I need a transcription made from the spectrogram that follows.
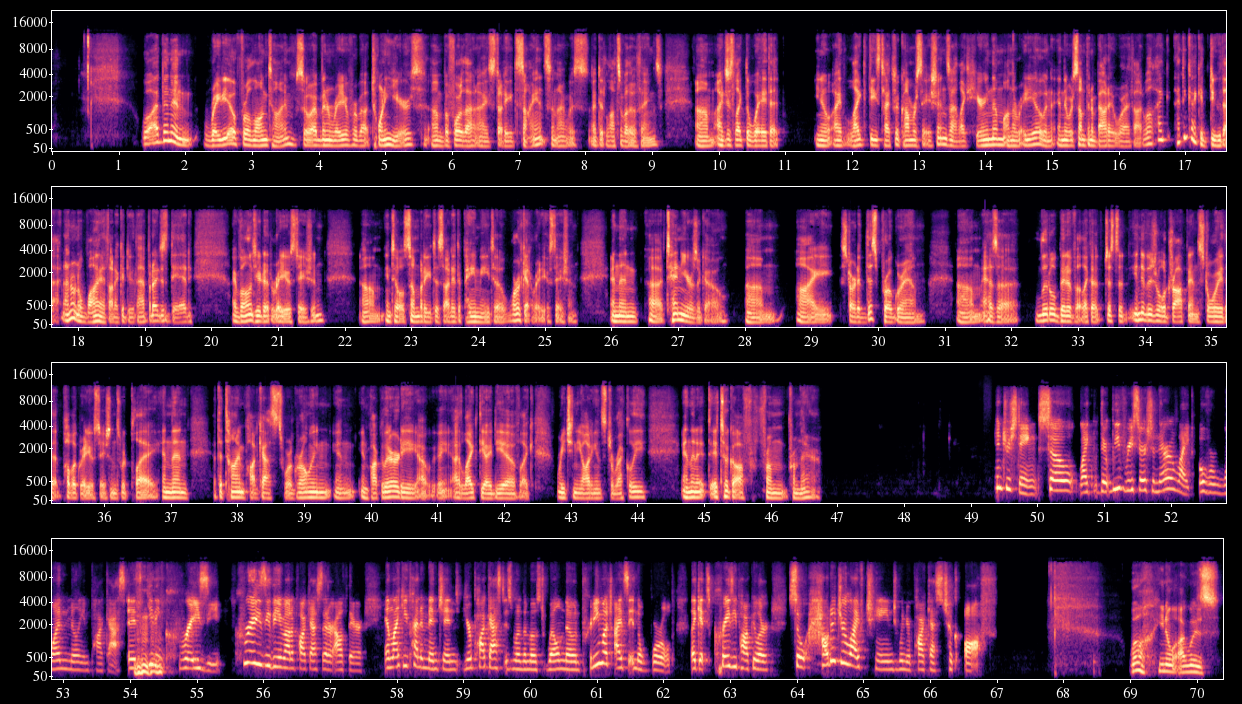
Well, I've been in radio for a long time. So I've been in radio for about 20 years. Um, before that, I studied science and I was I did lots of other things. Um, I just like the way that you know, I like these types of conversations. I like hearing them on the radio. And, and there was something about it where I thought, well, I, I think I could do that. I don't know why I thought I could do that, but I just did. I volunteered at a radio station um, until somebody decided to pay me to work at a radio station. And then uh, 10 years ago, um, I started this program um, as a little bit of a like a just an individual drop-in story that public radio stations would play. And then at the time podcasts were growing in in popularity. I, I liked the idea of like reaching the audience directly. And then it, it took off from from there. Interesting. So, like, there, we've researched, and there are like over 1 million podcasts, and it's getting crazy, crazy the amount of podcasts that are out there. And, like you kind of mentioned, your podcast is one of the most well known, pretty much, I'd say, in the world. Like, it's crazy popular. So, how did your life change when your podcast took off? Well, you know, I was,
